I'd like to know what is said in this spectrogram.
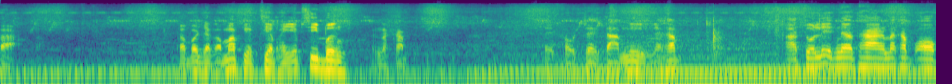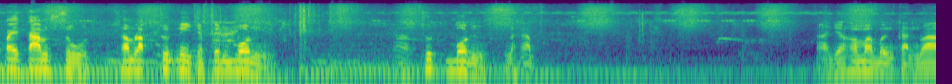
กะกับบ่อยากมาเปรียบเทียบให้ FC เบิงนะครับให้เข้าใจตามนี้นะครับอ่าตัวเลขแนวทางนะครับออกไปตามสูตรสำหรับชุดนี้จะเป็นบนอ่าชุดบนนะครับอ่าเดี๋ยวเข้ามาเบิ่งกันว่า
